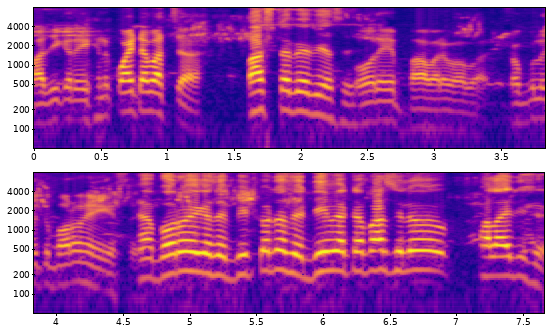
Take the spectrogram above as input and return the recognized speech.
বাজিকার এখানে কয়টা বাচ্চা? পাঁচটা বেবি আছে। ওরে বাবা সবগুলো তো বড় হয়ে গেছে। হ্যাঁ বড় হয়ে গেছে বিট করতেছে ডিম একটা পারছিল ফালাই দিছে।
